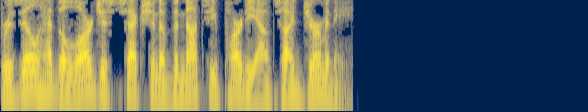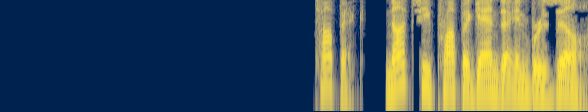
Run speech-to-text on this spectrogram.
Brazil had the largest section of the Nazi Party outside Germany. Nazi propaganda in Brazil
